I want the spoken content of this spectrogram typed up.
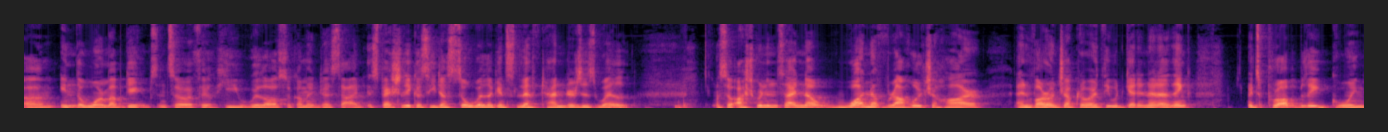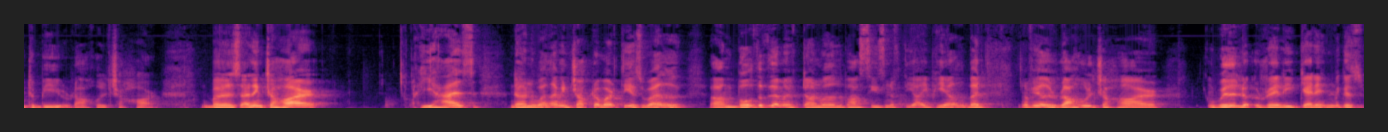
um, in the warm up games, and so I feel he will also come into his side, especially because he does so well against left handers as well. So Ashwin inside now, one of Rahul Chahar and Varun Chakravarti would get in, and I think it's probably going to be Rahul Chahar because I think Chahar he has done well. I mean Chakravarti as well. Um, both of them have done well in the past season of the IPL, but I feel Rahul Chahar will really get in because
